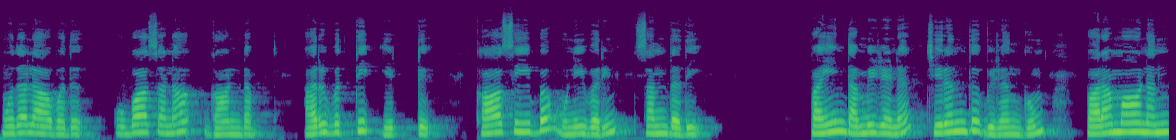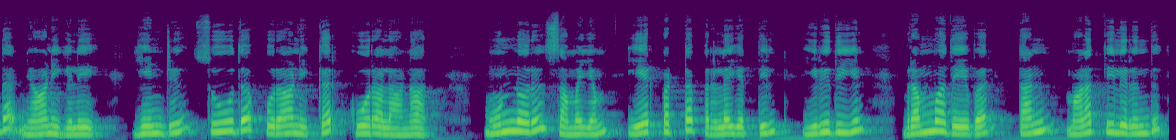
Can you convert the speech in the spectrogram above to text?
முதலாவது உபாசனா காண்டம். அறுபத்தி எட்டு. காசீப முனிவரின் சந்ததி. பைந்தமிழென சிறந்து விளங்கும் பரமானந்த ஞானிகளே என்று சூத புராணிகர் கூறலானார். முன்னொரு சமயம் ஏற்பட்ட பிரளயத்தில் இறுதியில் பிரம்மதேவர் தன் மனத்திலிருந்து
